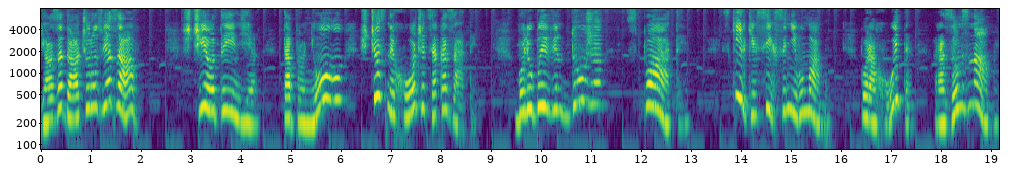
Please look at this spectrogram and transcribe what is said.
Я задачу розв'язав. Ще один є, та про нього щось не хочеться казати, бо любив він дуже спати. Скільки всіх синів у мами? Порахуйте разом з нами.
